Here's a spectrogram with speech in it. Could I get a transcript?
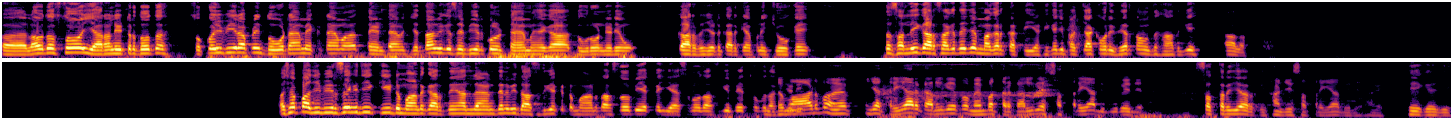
ਲਓ ਦੋਸਤੋ 11 ਲੀਟਰ ਦੁੱਧ। ਸੋ ਕੋਈ ਵੀਰ ਆਪਣੀ ਦੋ ਟਾਈਮ ਇੱਕ ਟਾਈਮ ਤਿੰਨ ਟਾਈਮ ਜਿੱਦਾਂ ਵੀ ਕਿਸੇ ਵੀਰ ਕੋਲ ਟਾਈਮ ਹੈਗਾ, ਦੂਰੋਂ ਨੇੜਿਓਂ ਘਰ ਵਿਜ਼ਿਟ ਕਰਕੇ ਆਪਣੀ ਚੋ ਕੇ ਤਸੱਲੀ ਕਰ ਸਕਦੇ ਜੇ, ਮਗਰ ਕੱਟੀ ਆ, ਠੀਕ ਹੈ ਜੀ? ਬੱਚਾ ਇੱਕ ਵਾਰੀ ਫਿਰ ਤੁਹਾਨੂੰ ਦਿਖਾ ਦਈਏ। ਆ ਲਓ। ਅੱਛਾ, ਭਾਜੀ ਵੀਰ ਸਿੰਘ ਜੀ, ਕੀ ਡਿਮਾਂਡ ਕਰਦੇ ਆ? ਲੈਣ ਦੇਣ ਵੀ ਦੱਸ ਦਈਏ ਕਿ ਡਿਮਾਂਡ ਦੱਸ ਦਿਓ ਵੀ, ਇੱਕ ਯੈਸ ਨੋ ਦੱਸ ਦਈਏ, ਵੀ ਇੱਥੋਂ ਤੱਕ ਡਿਮਾਂਡ ਭਾਵੇਂ 75000 ਕਰ ਲਈਏ, ਭਾਵੇਂ 72 ਕਰ ਲਈਏ 70000 ਦੀ ਪੂਰੇ ਦੇ ਦਾਂਗੇ। 70000 ਦੀ। ਹਾਂਜੀ 70000 ਦੀ ਦੇ ਦਾਂਗੇ। ਠੀਕ ਹੈ ਜੀ।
